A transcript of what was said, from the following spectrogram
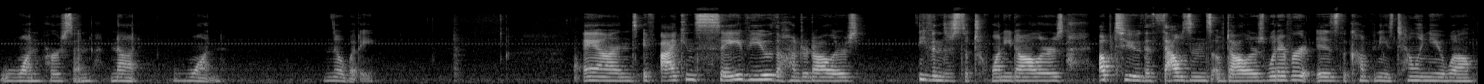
one person. Not one. Nobody. And if I can save you the $100, even just the $20, up to the thousands of dollars, whatever it is the company is telling you, well,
